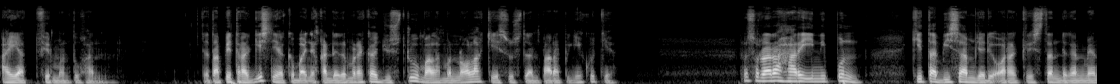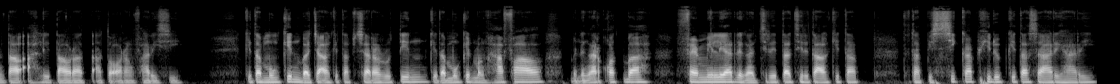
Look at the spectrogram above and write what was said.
ayat firman Tuhan. Tetapi tragisnya kebanyakan dari mereka justru malah menolak Yesus dan para pengikutnya. Nah, saudara hari ini pun kita bisa menjadi orang Kristen dengan mental ahli Taurat atau orang Farisi. Kita mungkin baca Alkitab secara rutin, kita mungkin menghafal, mendengar khotbah, familiar dengan cerita-cerita Alkitab, tetapi sikap hidup kita sehari-hari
